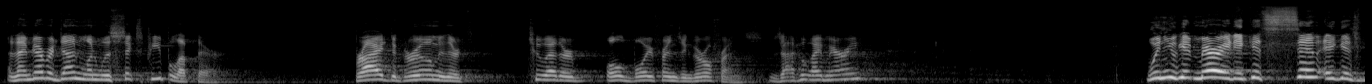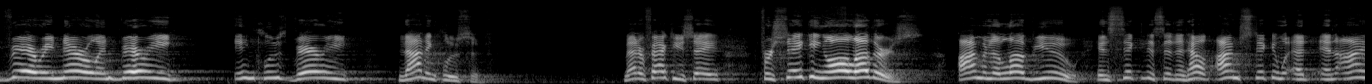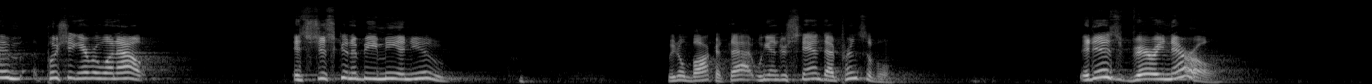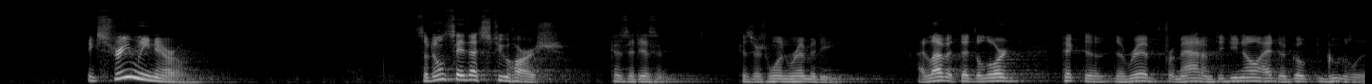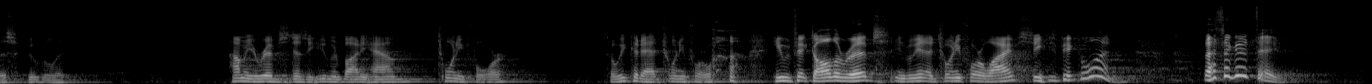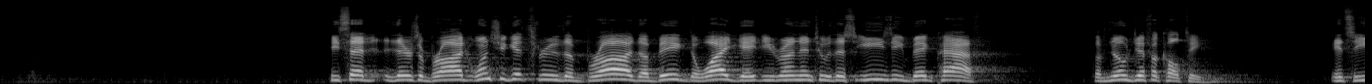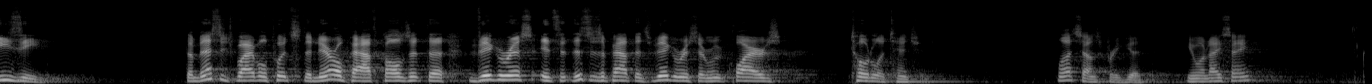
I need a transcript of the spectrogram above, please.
And I've never done one with six people up there bride, the groom, and their two other old boyfriends and girlfriends. Is that who I marry? When you get married, it gets, sim- it gets very narrow and very inclusive, very not inclusive. Matter of fact, you say, forsaking all others, I'm going to love you in sickness and in health. I'm sticking with, and, and I'm pushing everyone out. It's just going to be me and you. We don't balk at that. We understand that principle. It is very narrow, extremely narrow. So don't say that's too harsh, because it isn't, because there's one remedy. I love it that the Lord picked the, the rib from Adam. Did you know I had to go Google this? Google it. How many ribs does a human body have? 24. So we could have had 24. he picked all the ribs, and we had 24 wives. He picked one. That's a good thing. He said, There's a broad, once you get through the broad, the big, the wide gate, you run into this easy, big path of no difficulty. It's easy. The Message Bible puts the narrow path, calls it the vigorous. It's, this is a path that's vigorous and requires total attention. Well, that sounds pretty good. You know what I say?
